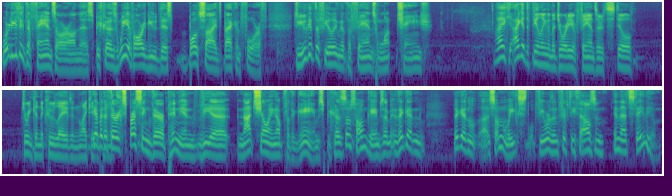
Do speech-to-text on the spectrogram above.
Where do you think the fans are on this? Because we have argued this both sides back and forth. Do you get the feeling that the fans want change? I, I get the feeling the majority of fans are still drinking the Kool Aid and like Yeah, but if they're expressing their opinion via not showing up for the games, because those home games, I mean, they're getting they're getting uh, some weeks fewer than fifty thousand in that stadium.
